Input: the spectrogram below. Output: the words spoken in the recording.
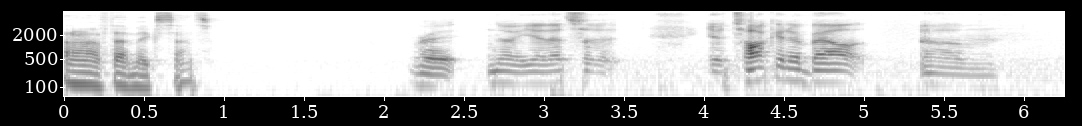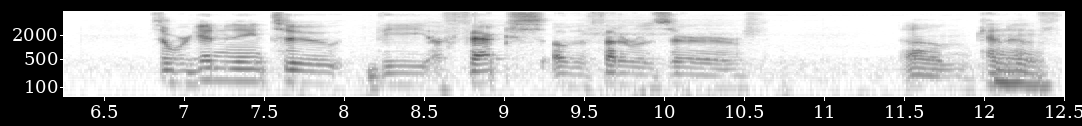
I don't know if that makes sense. Right. No, yeah, that's a yeah, talking about um so we're getting into the effects of the Federal Reserve. Um, kind mm-hmm. of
